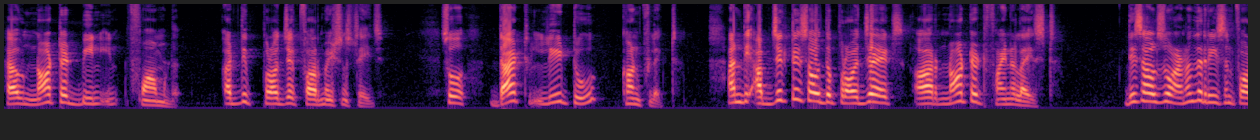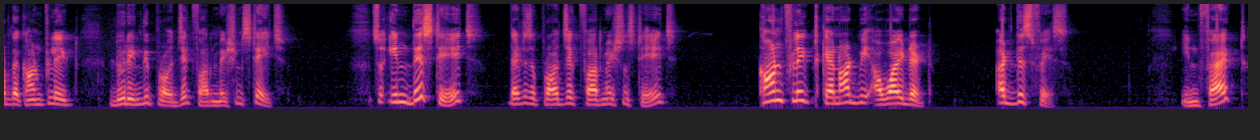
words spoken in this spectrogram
have not yet been formed at the project formation stage. So, that lead to conflict and the objectives of the projects are not yet finalized. This also another reason for the conflict during the project formation stage. So, in this stage that is a project formation stage conflict cannot be avoided at this phase. In fact,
